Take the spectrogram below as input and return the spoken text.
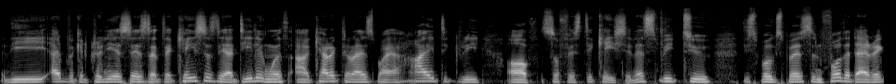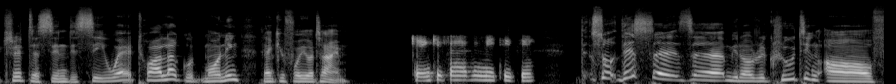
The Advocate Cronje says that the cases they are dealing with are characterized by a high degree of sophistication. Let's speak to the spokesperson for the directorate, Sindisiwe Twala. Good morning. Thank you for your time. Thank you for having me, Titi. So this is, uh, you know, recruiting of,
